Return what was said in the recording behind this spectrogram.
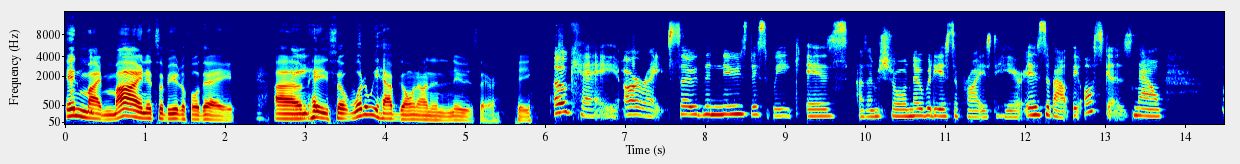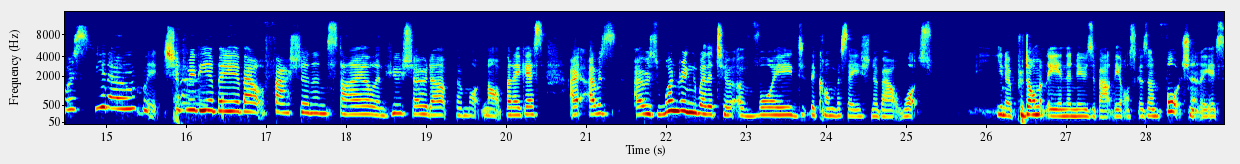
in my mind, it's a beautiful day. Um, Right. hey, so what do we have going on in the news there, P? Okay, all right. So the news this week is, as I'm sure nobody is surprised to hear, is about the Oscars. Now, was you know, it should really be about fashion and style and who showed up and whatnot. But I guess I, I was I was wondering whether to avoid the conversation about what's you know predominantly in the news about the Oscars. Unfortunately, it's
